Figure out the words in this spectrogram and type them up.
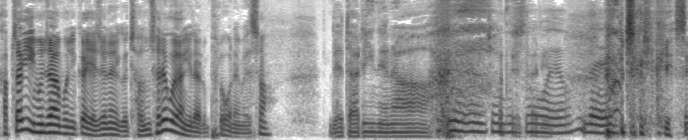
네. 갑자기 이 문장을 보니까 예전에 그 전설의 고향이라는 프로그램에서 내 다리 내놔. 네, 좀 무서워요. 네. 갑자기 그래서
